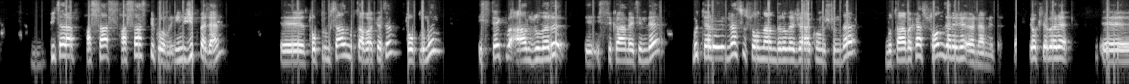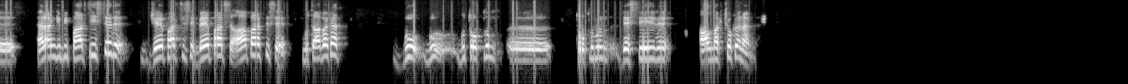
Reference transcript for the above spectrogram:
bir taraf hassas hassas bir konu incitmeden e, toplumsal mutabakatın toplumun istek ve arzuları e, istikametinde bu terörün nasıl sonlandırılacağı konusunda mutabakat son derece önemlidir. Yoksa böyle e, herhangi bir parti istedi. C partisi, B partisi, A partisi mutabakat bu bu bu toplum e, toplumun desteğini almak çok önemli.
